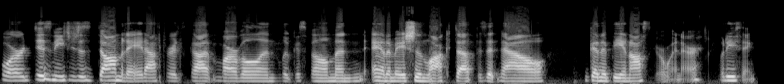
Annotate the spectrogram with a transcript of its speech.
for Disney to just dominate after it's got Marvel and Lucasfilm and animation locked up? Is it now going to be an Oscar winner? What do you think?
